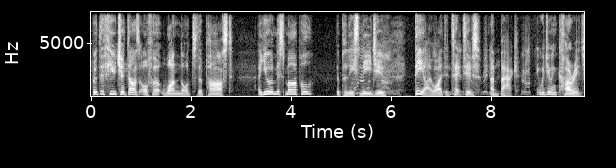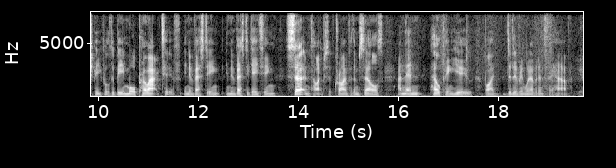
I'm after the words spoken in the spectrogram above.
But the future does offer one nod to the past. Are you a Miss Marple? The police need you. DIY detectives are back. Would you encourage people to be more proactive in investing in investigating certain types of crime for themselves and then helping you by delivering what evidence they have? Yes.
